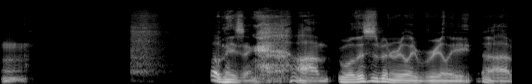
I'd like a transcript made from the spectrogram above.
Hmm. Amazing. Um, well, this has been really, really uh,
